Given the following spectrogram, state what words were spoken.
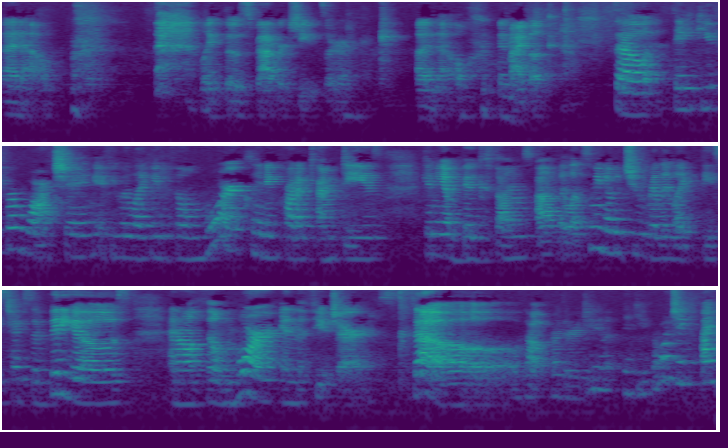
I know. like those fabric sheets are a no in my book. So thank you for watching. If you would like me to film more cleaning product empties, give me a big thumbs up. It lets me know that you really like these types of videos and I'll film more in the future. So without further ado, thank you for watching. Bye.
